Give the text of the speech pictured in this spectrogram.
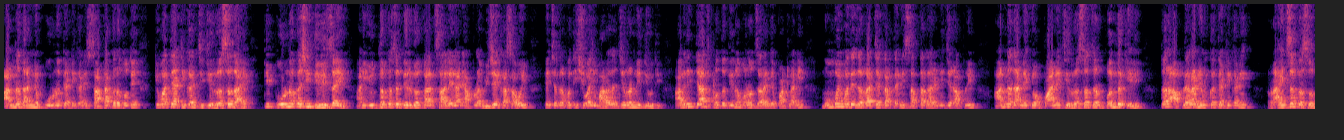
अन्नधान्य पूर्ण त्या ठिकाणी साठा करत होते किंवा त्या ठिकाणची जी रसद आहे ती पूर्ण कशी दिली जाईल आणि युद्ध कसं दीर्घकाळ चालेल आणि आपला विजय कसा होईल हे छत्रपती शिवाजी महाराजांची रणनीती होती. अगदी त्याच पद्धतीनं मनोज जरांगे पाटलांनी मुंबईमध्ये जर राज्यकर्त्यांनी सत्ताधाऱ्यांनी जर आपली अन्नधान्य किंवा पाण्याची रसद जर बंद केली तर आपल्याला नेमकं त्या ठिकाणी राहायचं कसं?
